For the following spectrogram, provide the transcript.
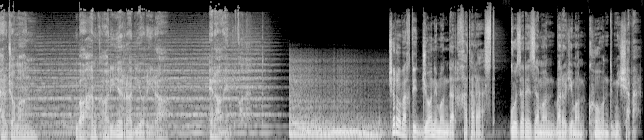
ترجمان با همکاری رادیو را ارائه می کند. چرا وقتی جانمان در خطر است گذر زمان برایمان کند می شود؟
